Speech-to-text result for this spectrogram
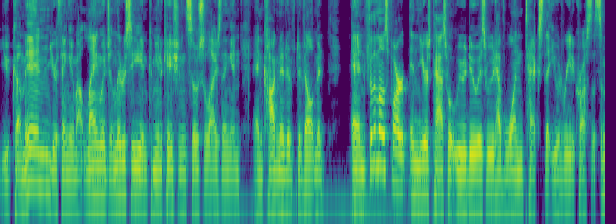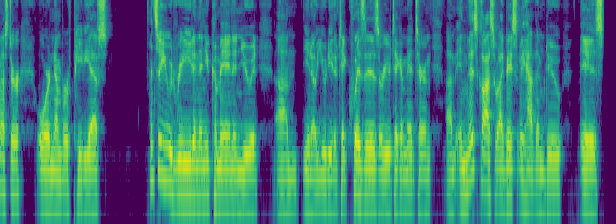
you come in, you're thinking about language and literacy and communication and socializing and, and cognitive development. And for the most part, in years past, what we would do is we would have one text that you would read across the semester or a number of PDFs. And so you would read and then you come in and you would, um, you know, you would either take quizzes or you would take a midterm. Um, in this class, what I basically have them do is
